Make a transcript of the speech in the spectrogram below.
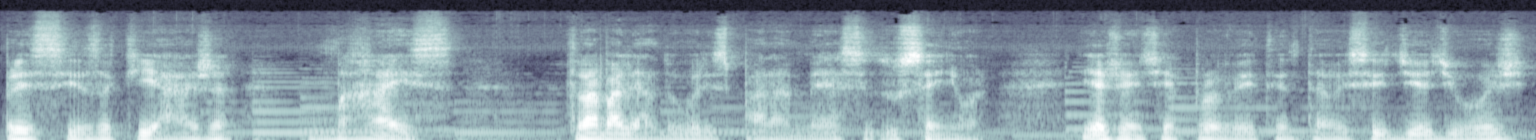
precisa que haja mais trabalhadores para a messe do Senhor. E a gente aproveita então esse dia de hoje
